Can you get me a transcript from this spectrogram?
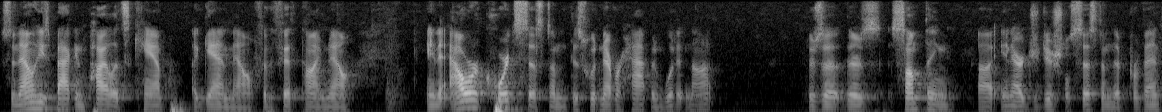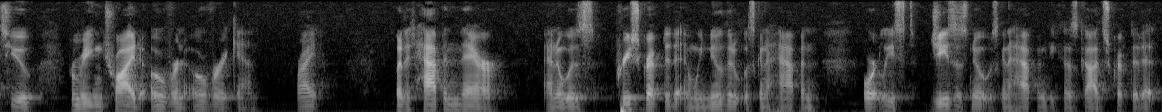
So now he's back in Pilate's camp again now for the fifth time. Now, in our court system, this would never happen, would it not? There's, a, there's something uh, in our judicial system that prevents you from being tried over and over again, right? But it happened there, and it was prescripted, and we knew that it was going to happen, or at least Jesus knew it was going to happen because God scripted it.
